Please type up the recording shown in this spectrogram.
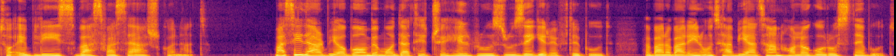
تا ابلیس وسوسه اش کند. مسیح در بیابان به مدت چهل روز روزه گرفته بود و بنابراین او طبیعتا حالا گرسنه بود.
